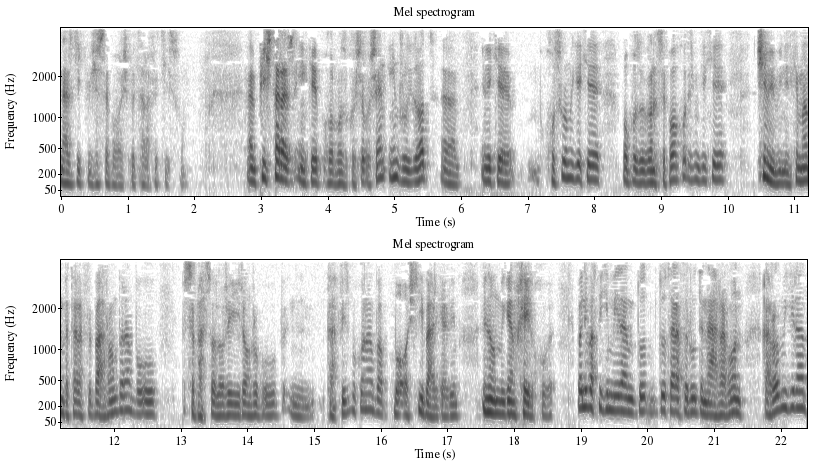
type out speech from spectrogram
نزدیک میشه سپاهش به طرف تیسفون پیشتر از اینکه هرمز کشته باشن این رویداد اینه که خسرو میگه که با بزرگان سپاه خودش میگه که چی می‌بینید که من به طرف بهرام برم با او سپه سالار ایران رو به او تحفیز بکنم و با آشتی برگردیم. اینا میگن خیلی خوبه. ولی وقتی که میرن دو, دو طرف رود نهروان قرار می‌گیرن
